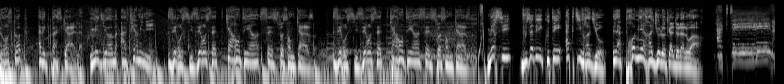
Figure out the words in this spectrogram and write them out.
L'horoscope avec Pascal, médium à Firmini. 0607 41 16 75. 0607 41 16 75. Merci, vous avez écouté Active Radio, la première radio locale de la Loire. Active.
